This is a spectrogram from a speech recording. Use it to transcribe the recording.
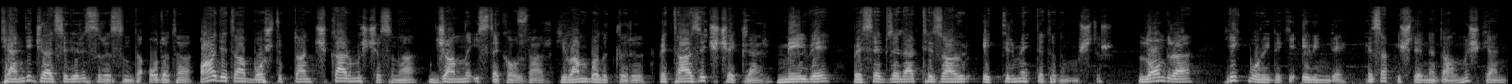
kendi celseleri sırasında odada adeta boşluktan çıkarmışçasına canlı istakozlar, yılan balıkları ve taze çiçekler, meyve ve sebzeler tezahür ettirmekle tanınmıştır. Londra Hickbury'deki evinde hesap işlerine dalmışken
